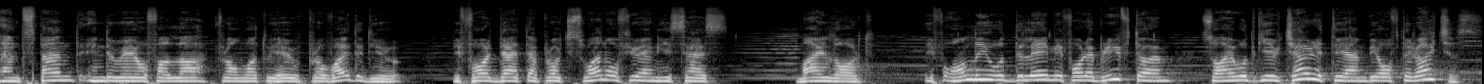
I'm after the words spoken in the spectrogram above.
And spend in the way of Allah from what we have provided you. Before death approaches one of you and he says, My Lord, if only you would delay me for a brief term, so I would give charity and be of the righteous.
